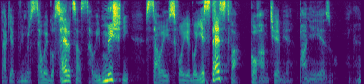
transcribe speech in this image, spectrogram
Tak jak mówimy, że z całego serca, z całej myśli, z całej swojego jestestwa kocham Ciebie, Panie Jezu. Nie?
